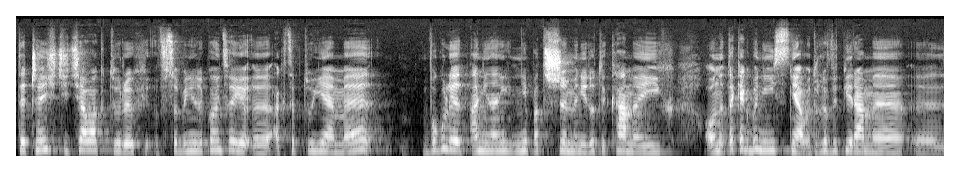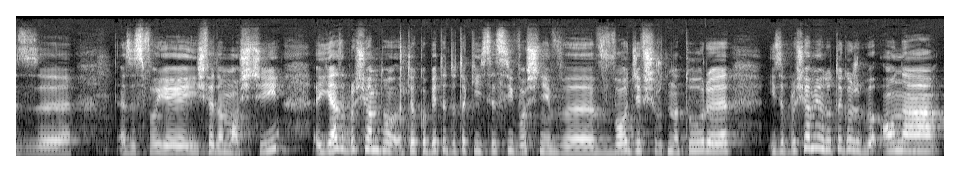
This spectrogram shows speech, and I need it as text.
te części ciała, których w sobie nie do końca e, akceptujemy, w ogóle ani na nich nie patrzymy, nie dotykamy ich, one tak jakby nie istniały, trochę wypieramy z, ze swojej świadomości. Ja zaprosiłam tę kobietę do takiej sesji właśnie w, w wodzie, wśród natury i zaprosiłam ją do tego, żeby ona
